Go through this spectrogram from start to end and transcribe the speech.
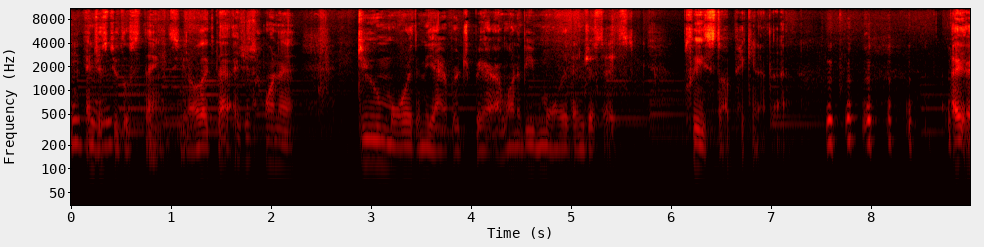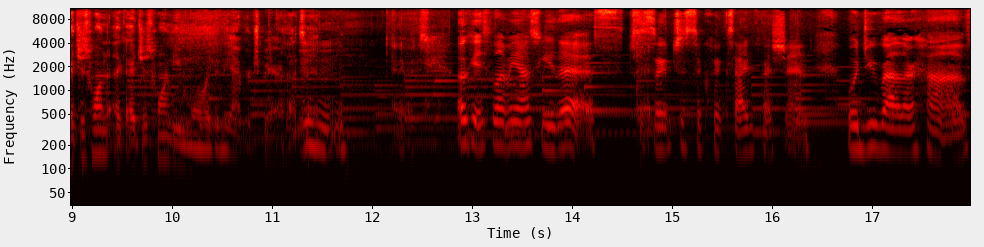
and just do those things you know? Like that i just want to do more than the average bear. I want to be more than just it's, please stop picking at that. I, I just want like i just want to be more than the average bear. That's it. Anyways. Okay, so let me ask you this. Just a, just a quick side question. Would you rather have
